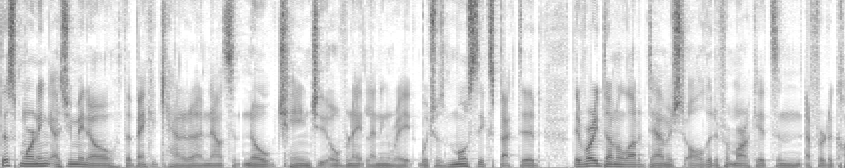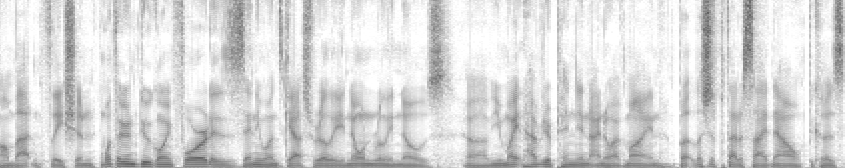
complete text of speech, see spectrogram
This morning, as you may know, the Bank of Canada announced that no change to the overnight lending rate, which was mostly expected. They've already done a lot of damage to all the different markets in effort to combat inflation. What they're going to do going forward is anyone's guess, really. No one really knows. Uh, you might have your opinion, I know I have mine, but let's just put that aside now because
